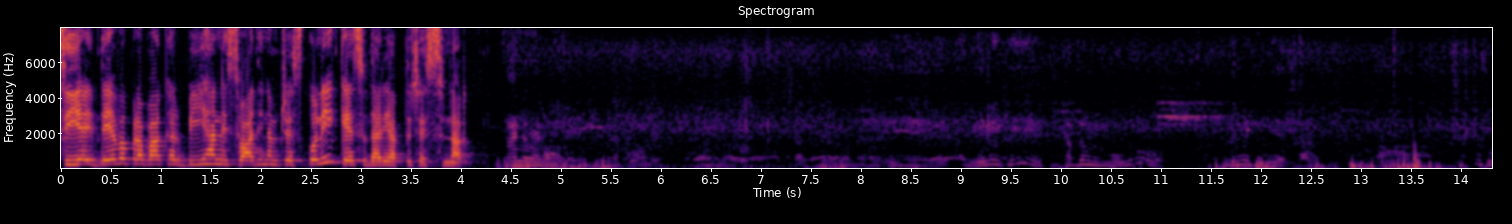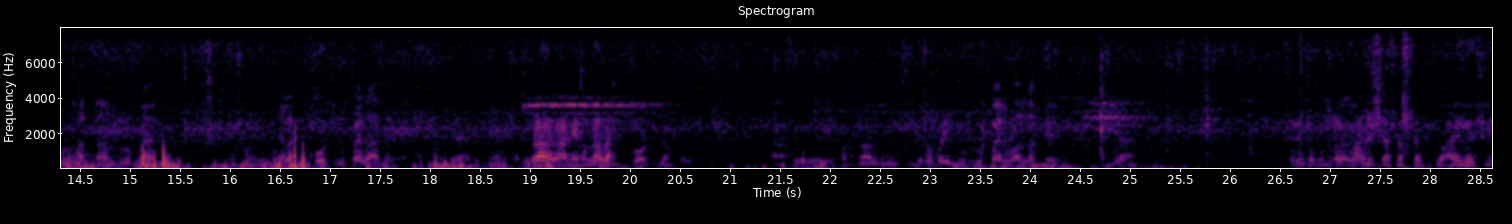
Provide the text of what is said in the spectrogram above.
సిఐ దేవ ప్రభాకర్ బియ్యాన్ని స్వాధీనం చేసుకొని కేసు దర్యాప్తు చేస్తున్నారు. రూపాయలు. నేను కోటి గంపలు. పద్నాలుగు నుంచి ఇరవై మూడు రూపాయలు వాళ్ళు అమ్మేది. పాలిష్ చేస్తారు సార్ ఇప్పుడు ఆయిల్ వేసి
